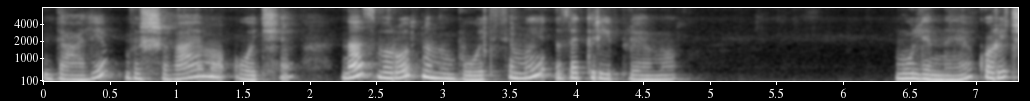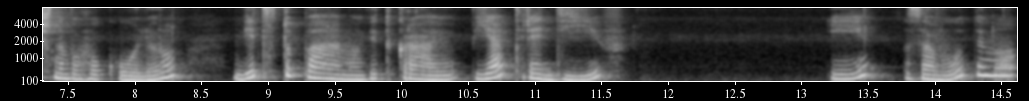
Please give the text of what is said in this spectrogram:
Далі вишиваємо очі. На зворотному боці ми закріплюємо муліне коричневого кольору, відступаємо від краю 5 рядів і заводимо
